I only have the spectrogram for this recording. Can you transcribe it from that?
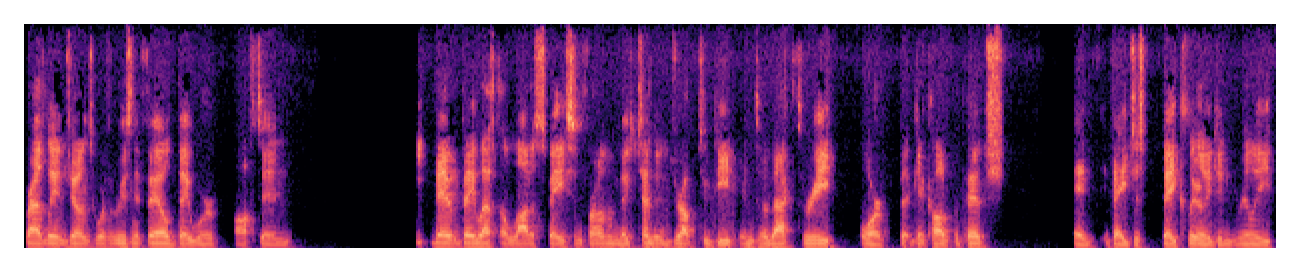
Bradley and Jones were the reason it failed. They were often they they left a lot of space in front of them. They tended to drop too deep into the back three or get caught up the pitch. And they just they clearly didn't really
